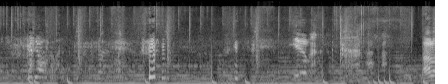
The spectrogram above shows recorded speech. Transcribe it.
તમે વિડિયો. હાલો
